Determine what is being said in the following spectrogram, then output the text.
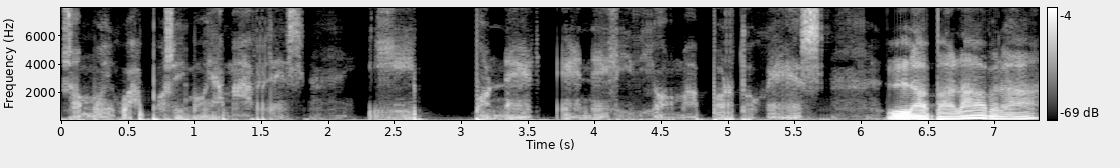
son muy guapos y muy amables y poner en el idioma portugués la palavra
